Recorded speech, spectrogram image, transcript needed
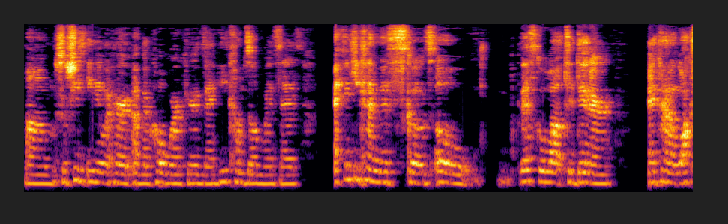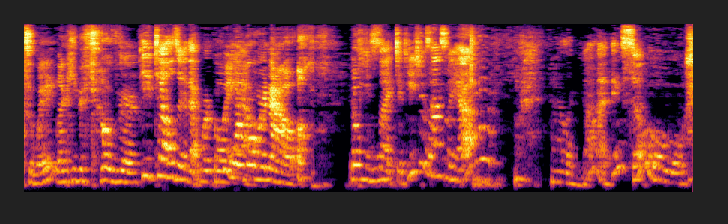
Um, so she's eating with her other coworkers, and he comes over and says, I think he kind of just goes, "Oh, let's go out to dinner," and kind of walks away. Like he just tells her, He tells her that we're going "We're out. going out." And she's like, "Did he just ask me out?" And I'm like, "No, I think so."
